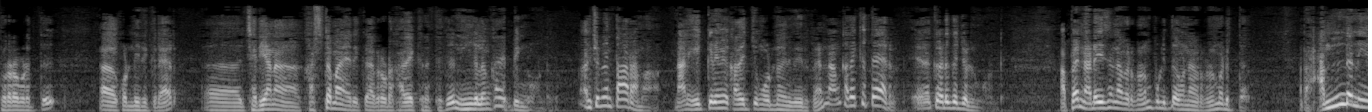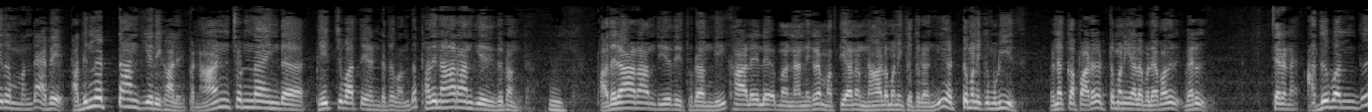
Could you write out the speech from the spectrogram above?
தொடர்படுத்து கொண்டிருக்கிறார். சரியான கஷ்டமா இருக்கு அவரோட கதைக்கிறதுக்கு. நீங்களும் கதைப்பீங்க சொன்னேன் தாராமா நான் ஏற்கனவே கதைச்சு கொண்டு இருக்கிறேன் நான் கதைக்க தயார் எனக்கு எடுக்க சொல்லுங்க அப்ப நடேசன் அவர்களும் புலித்தவன் அவர்களும் எடுத்தார் அந்த நேரம் வந்து அவே பதினெட்டாம் தேதி காலை இப்ப நான் சொன்ன இந்த பேச்சுவார்த்தைன்றது வந்து பதினாறாம் தேதி தொடங்க பதினாறாம் தேதி தொடங்கி காலையில நான் நினைக்கிறேன் மத்தியானம் நாலு மணிக்கு தொடங்கி எட்டு மணிக்கு முடியுது இணக்கப்பாடு எட்டு மணி அளவுல வந்து வருது சரிண்ணே அது வந்து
